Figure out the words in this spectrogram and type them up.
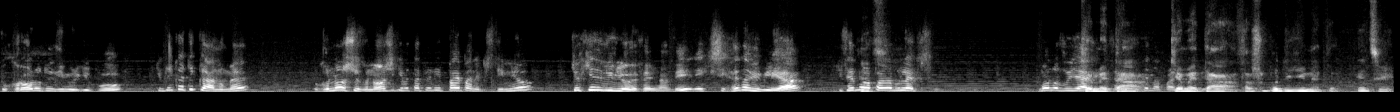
του χρόνου του δημιουργικού. Και τελικά τι κάνουμε, γνώση, γνώση και μετά παιδί πάει πανεπιστήμιο και όχι ένα βιβλίο δεν θέλει να δει, έχει συχνά τα βιβλία και θέλει να πάει να δουλέψει. Μόνο δουλειά. Και, μετά, και μετά θα σου πω τι γίνεται. Έτσι.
